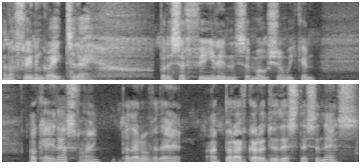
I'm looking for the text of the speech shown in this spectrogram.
I'm not feeling great today. But it's a feeling, it's emotion we can okay, that's fine. Put that over there. I, But I've got to do this, this and this.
